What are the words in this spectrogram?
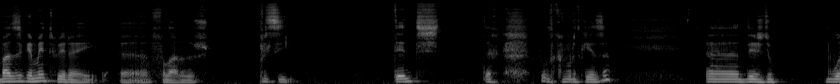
Basicamente, eu irei uh, falar dos presidentes da República Portuguesa, uh, desde o, o,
